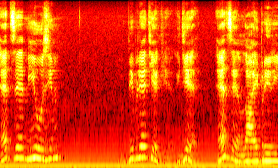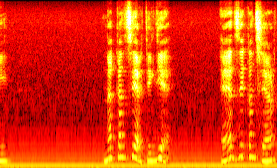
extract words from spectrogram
At the museum. Библиотеке. Где? At the library. На концерте. Где? At the concert.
